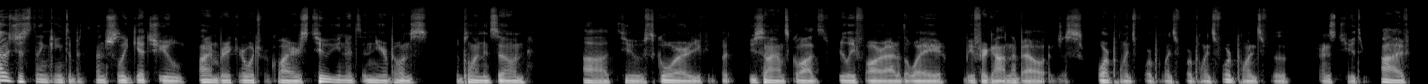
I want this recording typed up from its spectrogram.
I was just thinking to potentially get you Linebreaker, which requires two units in your opponent's deployment zone uh, to score. You can put two Scion squads really far out of the way, be forgotten about, and just four points, four points, four points, four points for the turns two through five.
